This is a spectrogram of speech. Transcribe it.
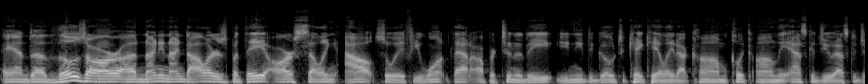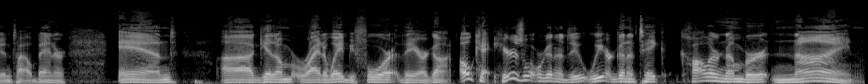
And uh, those are uh, $99, but they are selling out. So if you want that opportunity, you need to go to kkla.com, click on the Ask a Jew, Ask a Gentile banner, and uh, get them right away before they are gone. Okay, here's what we're going to do. We are going to take caller number nine.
